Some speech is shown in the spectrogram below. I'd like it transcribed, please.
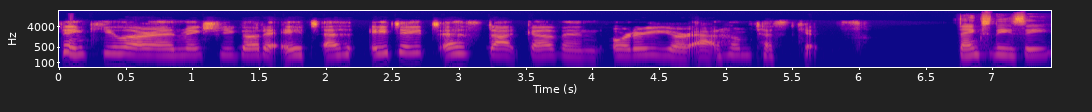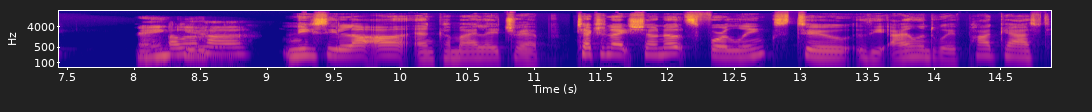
thank you laura and make sure you go to hhs.gov and order your at-home test kits Thanks, Nisi. Thank you. aloha Nisi La'a and Kamaile Tripp. Check tonight's show notes for links to the Island Wave podcast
